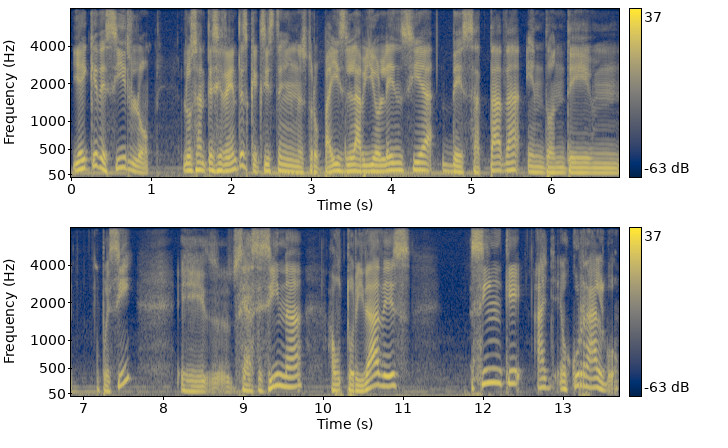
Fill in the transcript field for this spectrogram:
y hay que decirlo, los antecedentes que existen en nuestro país, la violencia desatada en donde, mm, pues sí, eh, se asesina autoridades, sin que ocurra algo.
